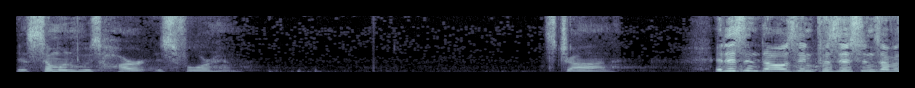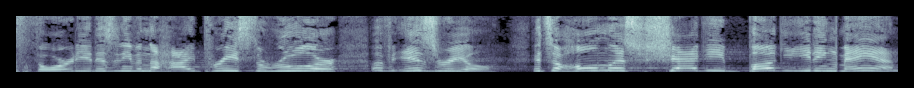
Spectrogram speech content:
yet someone whose heart is for him. It's John. It isn't those in positions of authority. It isn't even the high priest, the ruler of Israel. It's a homeless, shaggy, bug eating man.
